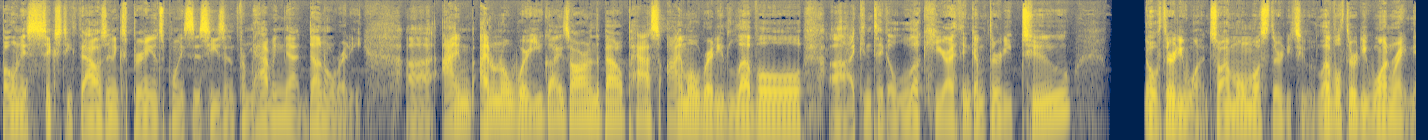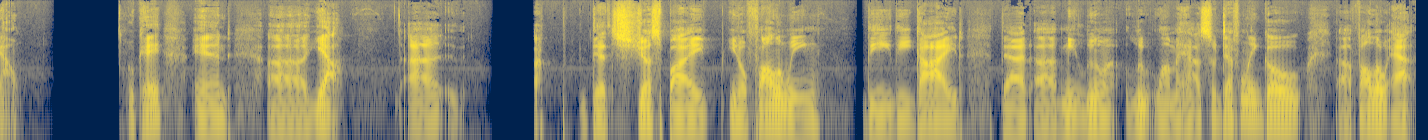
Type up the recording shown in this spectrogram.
bonus 60,000 experience points this season from having that done already. Uh, I'm, I don't know where you guys are in the battle pass. I'm already level, uh, I can take a look here. I think I'm 32. Oh, 31. So I'm almost 32. Level 31 right now okay and uh, yeah uh, uh, that's just by you know following the the guide that uh, Meet Loot Llama has. So definitely go uh, follow at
